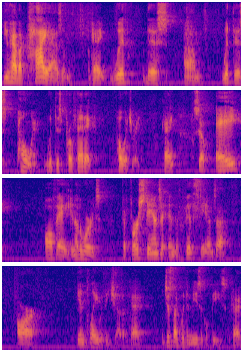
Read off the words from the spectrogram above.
you have a chiasm, okay, with this, um, with this poem, with this prophetic poetry. Okay? So A off A. In other words, the first stanza and the fifth stanza are in play with each other, okay? Just like with a musical piece, okay?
